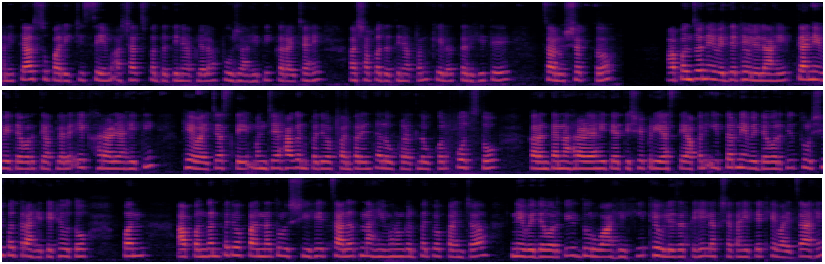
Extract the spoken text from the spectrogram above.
आणि त्या सुपारीची सेम अशाच पद्धतीने आपल्याला पूजा आहे ती करायची आहे. अशा पद्धतीने आपण केलं तरीही ते चालू शकतं. आपण जो नैवेद्य ठेवलेला आहे त्या नैवेद्यावरती आपल्याला एक हराळी आहे ती ठेवायची असते. म्हणजे हा गणपती बाप्पांपर्यंत लवकरात लवकर पोचतो कारण त्यांना हराळी आहे ते अतिशय प्रिय असते. आपण इतर नैवेद्यावरती तुळशीपत्र आहे ते ठेवतो. पण आपण गणपती बाप्पांना तुळशी हे चालत नाही म्हणून गणपती बाप्पांच्या नैवेद्यावरती दुर्वा आहे ही ठेवले जाते. हे लक्षात आहे ते ठेवायचं आहे.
